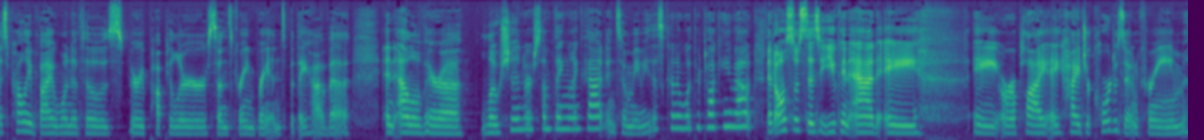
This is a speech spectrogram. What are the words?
It's probably by one of those very popular sunscreen brands, but they have a an aloe vera lotion or something like that. And so maybe that's kind of what they're talking about. It also says that you can add a a or apply a hydrocortisone cream,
